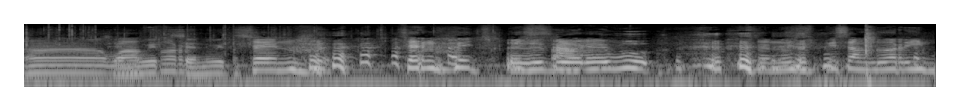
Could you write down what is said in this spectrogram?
Eh Sandwich, wafer. sandwich. Sand- sandwich pisang. ribu. Sandwich pisang 2000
